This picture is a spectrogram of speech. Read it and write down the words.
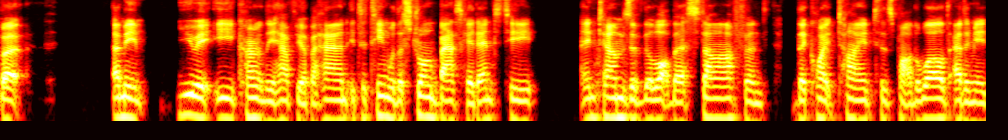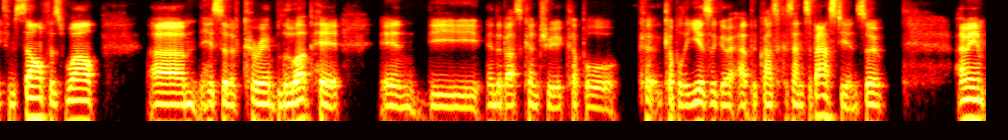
But I mean, UAE currently have the upper hand. It's a team with a strong Basque identity in terms of a lot of their staff, and they're quite tied to this part of the world. Adam Yates himself as well. Um, his sort of career blew up here in the in the Basque Country a couple a couple of years ago at the Classica San Sebastian. So, I mean,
